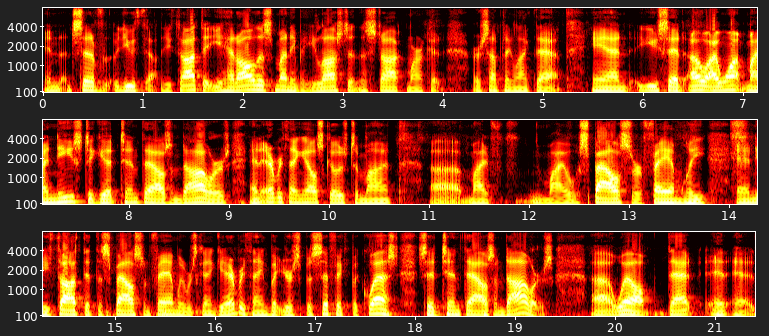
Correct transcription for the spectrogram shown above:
and instead of you th- you thought that you had all this money but you lost it in the stock market or something like that and you said oh I want my niece to get ten thousand dollars and everything else goes to my uh, my my spouse or family and you thought that the spouse and family was going to get everything but your specific bequest said ten thousand uh, dollars well that uh, uh,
